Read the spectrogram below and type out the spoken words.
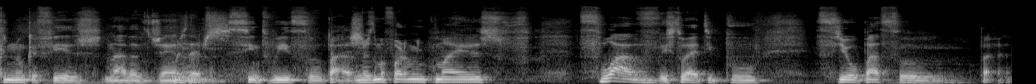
que nunca fiz nada do género, sinto isso, pá, mas de uma forma muito mais suave. Isto é, tipo, se eu passo. Pá,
